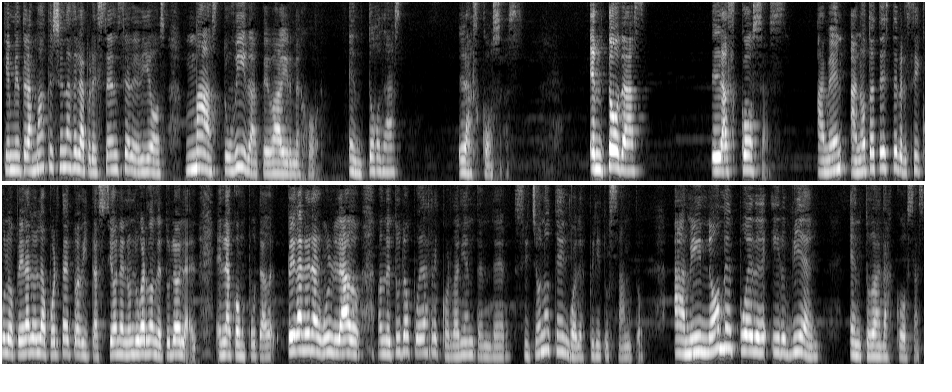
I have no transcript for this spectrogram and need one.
que mientras más te llenas de la presencia de Dios, más tu vida te va a ir mejor en todas las cosas. En todas las cosas. Amén. Anótate este versículo, pégalo en la puerta de tu habitación, en un lugar donde tú lo, en la computadora, pégalo en algún lado donde tú lo puedas recordar y entender. Si yo no tengo el Espíritu Santo, a mí no me puede ir bien en todas las cosas.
